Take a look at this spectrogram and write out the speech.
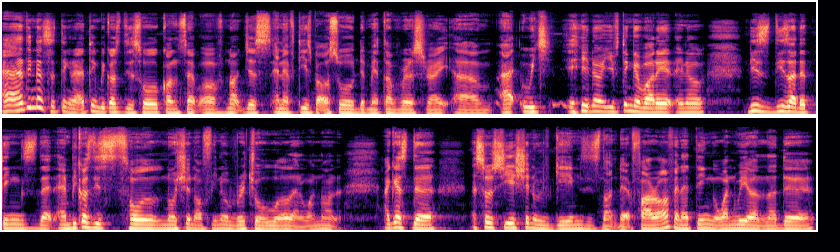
And I think that's the thing, right? I think because this whole concept of not just NFTs but also the metaverse, right? Um, I, which you know, you think about it, you know, these these are the things that, and because this whole notion of you know virtual world and whatnot, I guess the association with games is not that far off. And I think one way or another,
